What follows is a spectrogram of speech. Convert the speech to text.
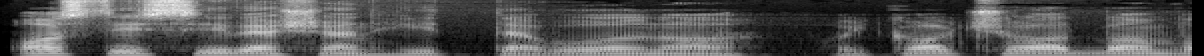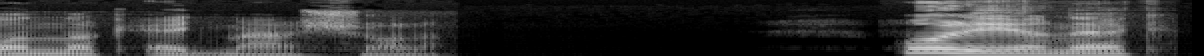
Azt is szívesen hitte volna, hogy kapcsolatban vannak egymással. Hol élnek?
